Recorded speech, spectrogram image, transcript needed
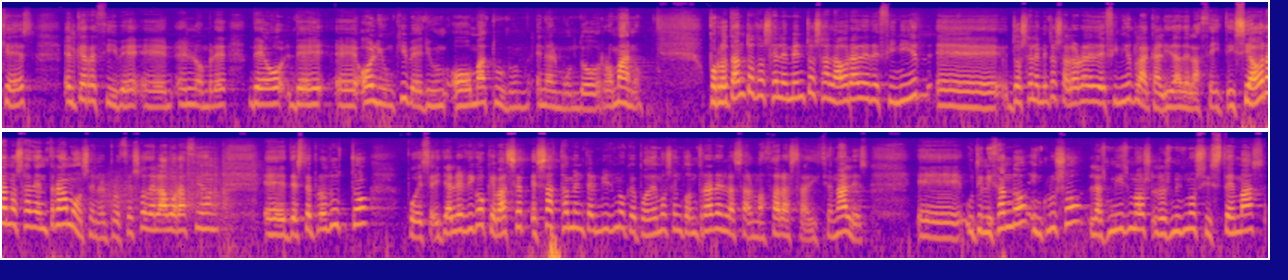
que es el que recibe eh, el nombre de, de Oleum Kiberium o Maturum en el mundo romano. Por lo tanto, dos elementos a la hora de definir, eh, dos elementos a la hora de definir la calidad del aceite. Y si ahora nos adentramos en el proceso de elaboración eh, de este producto, pues eh, ya les digo que va a ser exactamente el mismo que podemos encontrar en las almazaras tradicionales, utilizando incluso los mismos sistemas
